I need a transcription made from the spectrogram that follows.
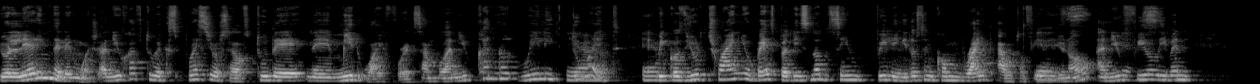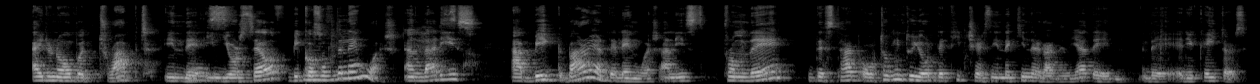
you're learning the language and you have to express yourself to the, the midwife, for example, and you cannot really do Yeah. it Yeah. because you're trying your best, but it's not the same feeling. It doesn't come right out of you, you know, and you Yes. feel even, I don't know, but trapped in the in yourself because of Mhm. the language, and that is a big barrier. The language, and it's from there the start or talking to your the teachers in the kindergarten, yeah, the the educators.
